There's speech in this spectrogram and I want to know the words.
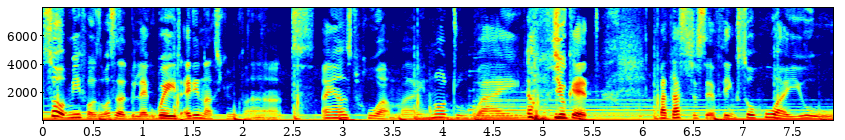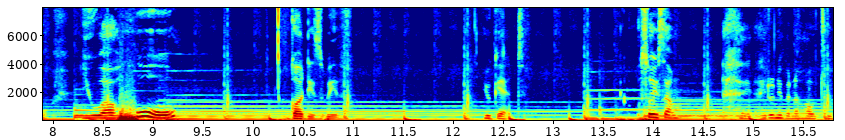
So me for Moses, I'd be like, wait, I didn't ask you that. I asked who am I, not why. you get, but that's just a thing. So who are you? You are who God is with. You get. So if I'm, I don't even know how to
